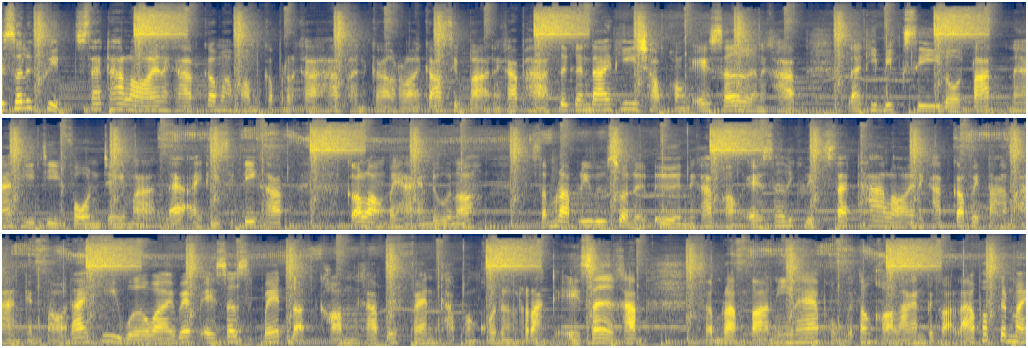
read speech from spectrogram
i s l i q u i d ร้อยนะครับก็มาพร้อมกับราคา 5,990 บาทนะครับหาซื้อกันได้ที่ช็อปของ a c e r นะครับและที่ Big C Lotus นะฮะ TG Phone Jmart และ IT City ครับก็ลองไปหากันดูเนาะสำหรับรีวิวส่วนอื่นๆนะครับของ Acer Liquid Z 5 0 0นะครับก็ไปตามอ่านกันต่อได้ที่ www.acerspace.com นะครับเว็บแฟนคลับของคนรัก Acer ครับสำหรับตอนนี้นะผมก็ต้องขอลากันไปก่อนแล้ว พบกันใหม่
